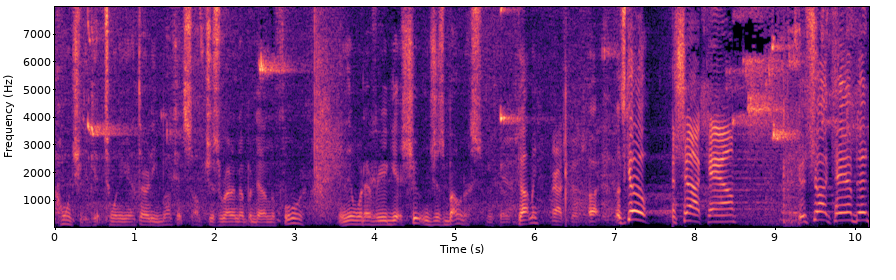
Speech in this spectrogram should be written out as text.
I want you to get 20 or 30 buckets off just running up and down the floor. And then whatever you get shooting, just bonus. Got me? All right, All right, let's go. Good shot, Cam. Good shot, Camden.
